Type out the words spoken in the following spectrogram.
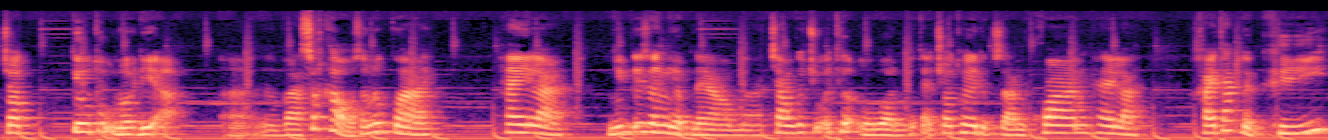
cho tiêu thụ nội địa Ờ, và xuất khẩu sang nước ngoài. Hay là những cái doanh nghiệp nào mà trong cái chuỗi thượng nguồn có thể cho thuê được giàn khoan hay là khai thác được khí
